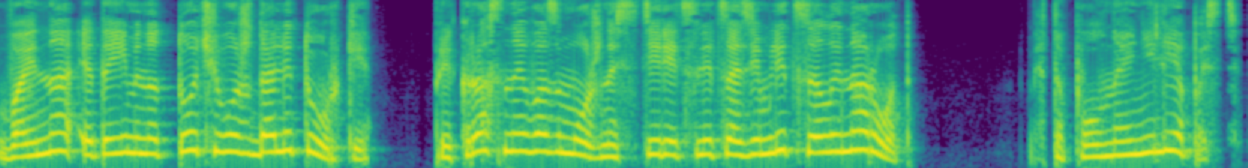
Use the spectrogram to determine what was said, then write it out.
Война — это именно то, чего ждали турки. Прекрасная возможность стереть с лица земли целый народ. Это полная нелепость.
